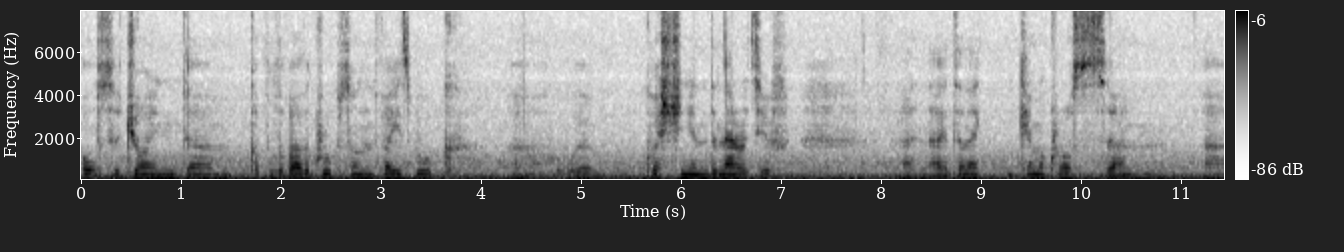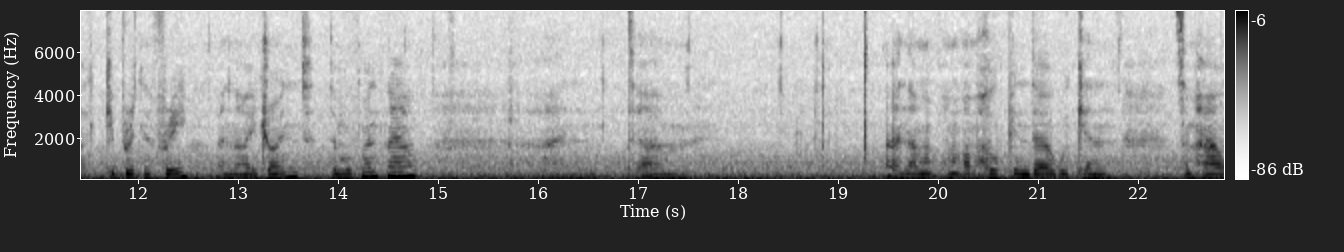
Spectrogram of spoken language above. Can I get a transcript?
also joined um, a couple of other groups on Facebook uh, who were questioning the narrative. And I, then I came across um, uh, Keep Britain Free and I joined the movement now. And um, and I'm, I'm, I'm hoping that we can somehow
